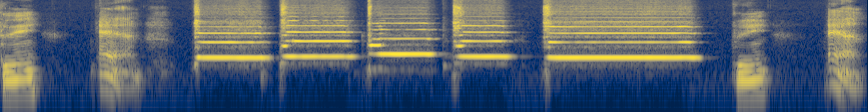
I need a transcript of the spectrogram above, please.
Three, and. Three, and.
